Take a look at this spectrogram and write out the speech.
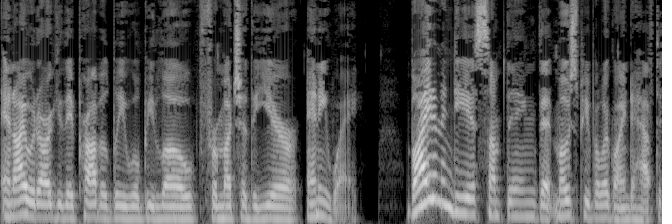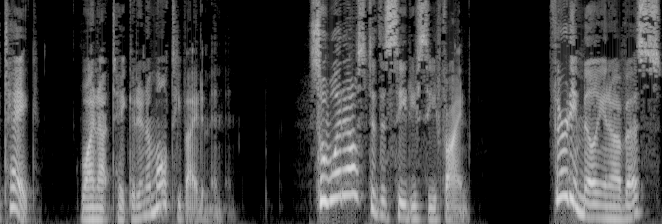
And I would argue they probably will be low for much of the year anyway. Vitamin D is something that most people are going to have to take. Why not take it in a multivitamin? So, what else did the CDC find? 30 million of us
